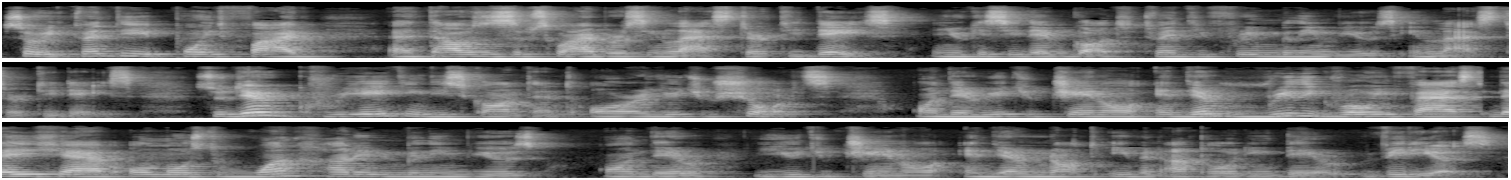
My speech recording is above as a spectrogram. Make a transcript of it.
sorry 20.5 uh, thousand subscribers in last 30 days. And you can see they've got 23 million views in last 30 days. So they're creating this content or youtube shorts on their youtube channel and they're really growing fast. They have almost 100 million views on their youtube channel and they're not even uploading their videos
